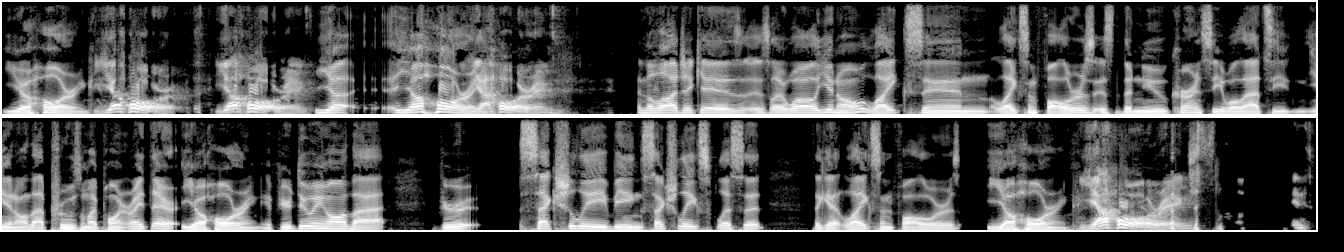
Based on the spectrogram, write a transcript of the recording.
you're whoring. Yahoring. Yeah. You're whoring. You're, you're whoring. You're whoring. And the logic is, is like, well, you know, likes and likes and followers is the new currency. Well, that's, you know, that proves my point right there. You're whoring. If you're doing all that, if you're sexually being sexually explicit to get likes and followers, you're whoring. Yahoring. Just Inst-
